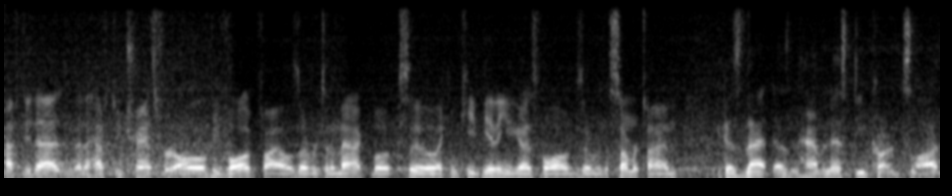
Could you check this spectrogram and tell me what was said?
I have to do that, and then I have to transfer all the vlog files over to the MacBook so I can keep giving you guys vlogs over the summertime because that doesn't have an SD card slot,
